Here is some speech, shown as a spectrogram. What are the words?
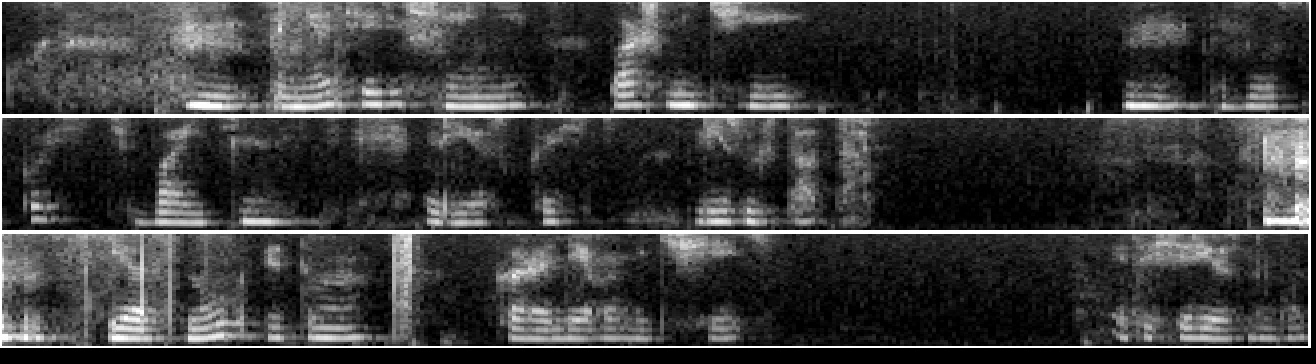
года. Принятие решений, паш мечей, жесткость, воительность, резкость, результат. И основа этому королева мечей. Это серьезный год.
